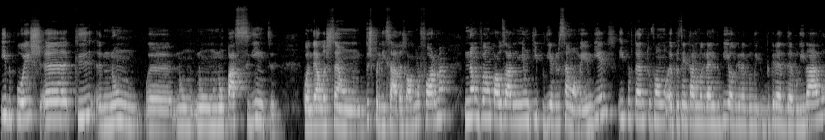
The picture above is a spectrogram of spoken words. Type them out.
e depois uh, que num, num, num, num passo seguinte, quando elas são desperdiçadas de alguma forma, não vão causar nenhum tipo de agressão ao meio ambiente e, portanto, vão apresentar uma grande biodegradabilidade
